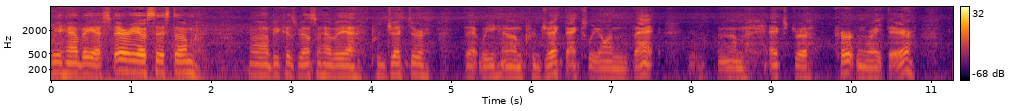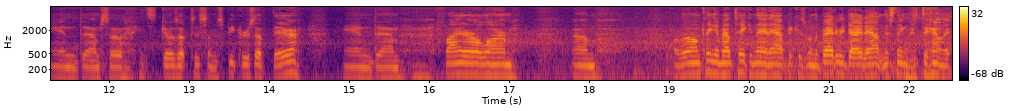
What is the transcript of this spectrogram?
we have a, a stereo system uh, because we also have a, a projector that we um, project actually on that um, extra curtain right there. And um, so it goes up to some speakers up there. And um, fire alarm um, although I'm thinking about taking that out because when the battery died out and this thing was down it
